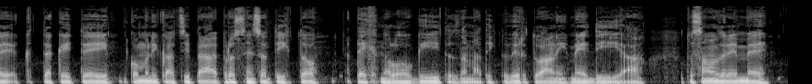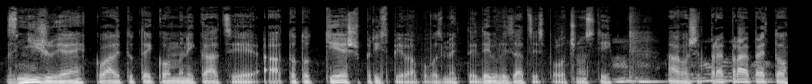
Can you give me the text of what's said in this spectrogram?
aj k takej tej komunikácii práve prostredníctvom týchto technológií, to znamená týchto virtuálnych médií a to samozrejme znižuje kvalitu tej komunikácie a toto tiež prispieva povedzme k tej debilizácii spoločnosti. A práve preto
